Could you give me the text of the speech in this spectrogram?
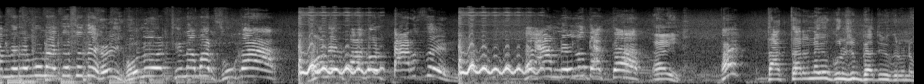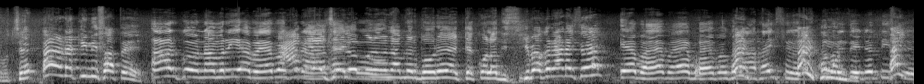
আপনারা মনে হইতেছে যে হেই। হলো আর সিনেমার ঝুঁকা। পাগল হ্যাঁ আপনি হলো ডাক্তার। এই হ্যাঁ? ডাক্তারের নাকি কোনো সময় না বুঝছে হ্যাঁ, এটা কিনি সাথে। আর কোন আমার ইয়া ভাই আমি মনে হয় আপনার বউরে একটা কলা কিবা করে আড়াইছে এ ভাই ভাই ভাই ভাই। যেটা এই, দিছে।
